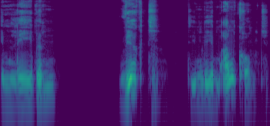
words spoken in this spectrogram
im Leben wirkt, die im Leben ankommt,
